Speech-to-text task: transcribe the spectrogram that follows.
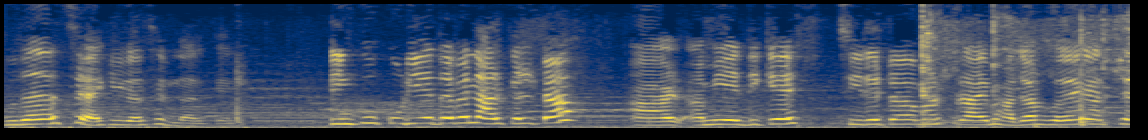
বোঝা যাচ্ছে একই গাছের নারকেল। রিঙ্কু কুড়িয়ে দেবে নারকেলটা আর আমি এদিকে চিড়েটা আমার প্রায় ভাজা হয়ে গেছে।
